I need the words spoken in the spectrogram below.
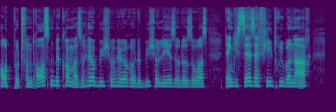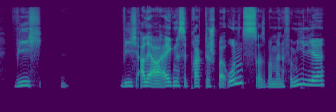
Output von draußen bekomme, also Hörbücher höre oder Bücher lese oder sowas, denke ich sehr, sehr viel drüber nach, wie ich, wie ich alle Ereignisse praktisch bei uns, also bei meiner Familie,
